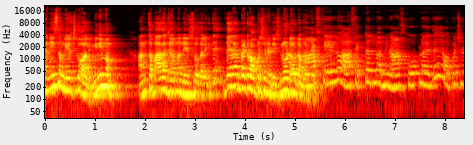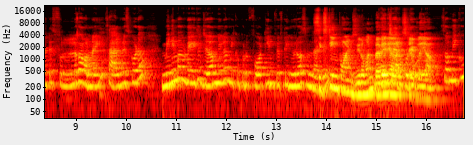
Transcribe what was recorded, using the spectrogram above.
కనీసం నేర్చుకోవాలి మినిమం అంత బాగా జర్మన్ నేర్చుకోగలిగితే there are better opportunities no doubt uh about it స్కేల్లో ఆ సెక్టర్లో ఐ మీన్ ఆ స్కోప్లో అయితే ఆపర్చునిటీస్ ఫుల్గా ఉన్నాయి. శాలరీస్ కూడా మినిమం వేజ్ జర్మనీలో మీకు ఇప్పుడు ఫోర్టీన్ ఫిఫ్టీన్ యూరోస్ ఉందండి. Sixteen point zero one Bavaria so మీకు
